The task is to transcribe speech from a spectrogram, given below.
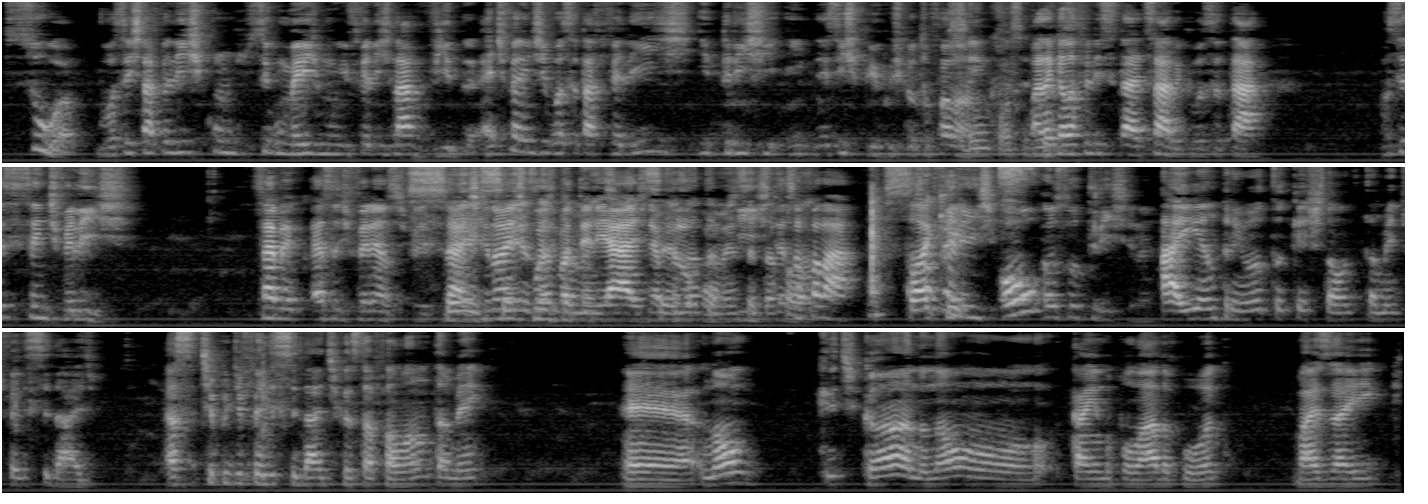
sua. Você está feliz consigo mesmo e feliz na vida. É diferente de você estar feliz e triste nesses picos que eu tô falando. Sim, com certeza. Mas aquela felicidade, sabe? Que você tá. Você se sente feliz? Sabe essa diferença de felicidade? Sei, que não é de coisas materiais, não é Sei pela exatamente o que você conquista. tá é só falar. eu Só sou que feliz. Ou eu sou triste, né? aí entra em outra questão também de felicidade. Esse tipo de felicidade que você está falando também, é, não criticando, não caindo para um lado ou para o outro, mas aí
